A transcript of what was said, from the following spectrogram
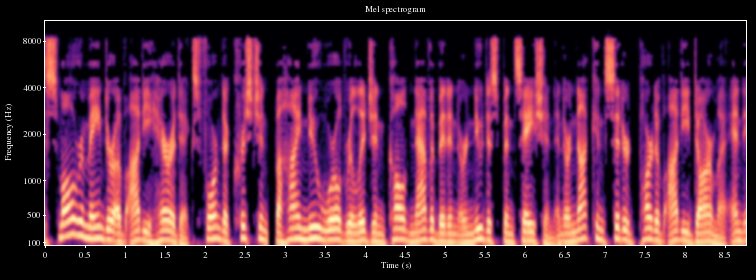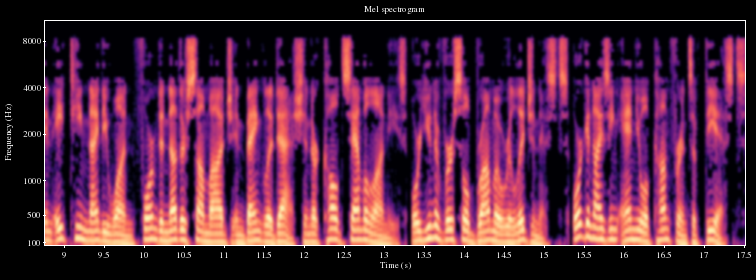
small remainder of Adi heretics formed a Christian, Bahá'í New World religion called Navabidan or New Dispensation and are not considered part of Adi Dharma and in 1891 formed another Samaj in Bangladesh and are called Samilanis or Universal Brahmo religionists organizing annual conference of theists.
